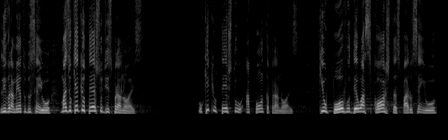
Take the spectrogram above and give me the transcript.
livramento do Senhor. Mas o que, que o texto diz para nós? O que, que o texto aponta para nós? Que o povo deu as costas para o Senhor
